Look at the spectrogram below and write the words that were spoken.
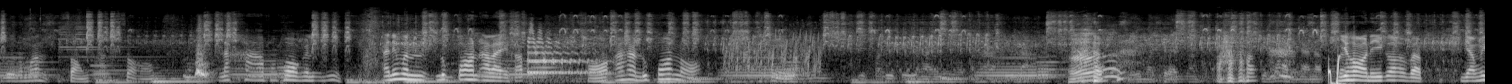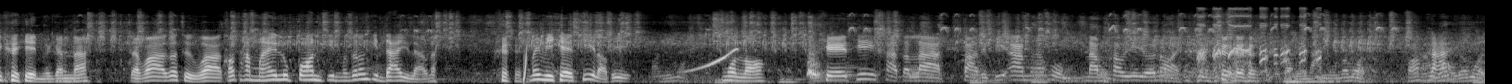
บลูนอร์มอนสองพันสองราคาพอๆกันเลยนี่ อันนี้มันลูกป้อนอะไรครับ อ๋อ อาหารลูกป้อนเหรอโอ้โหมาเชิญกันกินได้เหมือนกันครับยี่ห้อนี้ก็แบบยังไม่เคยเห็นเหมือนกันนะ แต่ว่าก็ถือว่าเขาทำมาให้ลูกป้อนกินมันก็ต้องกินได้อยู่แล้วนะ ไม่มีเคที่หรอพี่ตอนนี้หมด หมดเหรอ เคที่ขาดตลาดฝากถึงพี่อ้ำครับผมนำเข้าเยอะๆหน่อยตอนนี้ร้านนู้นก็หมด อ๋อร้านก็หมด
